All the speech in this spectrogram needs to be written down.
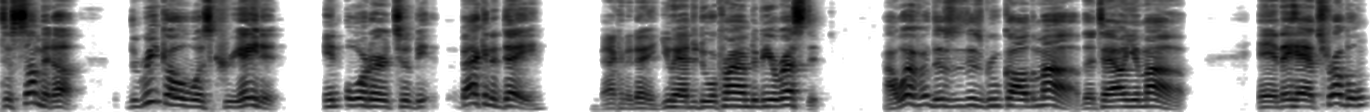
to sum it up, the RICO was created in order to be back in the day. Back in the day, you had to do a crime to be arrested. However, this is this group called the Mob, the Italian Mob, and they had trouble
